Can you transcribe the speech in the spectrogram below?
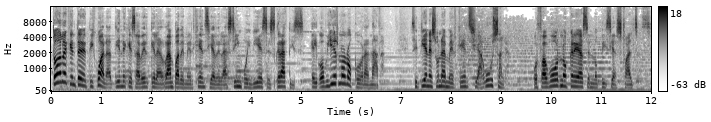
Toda la gente de Tijuana tiene que saber que la rampa de emergencia de las 5 y 10 es gratis. El gobierno no cobra nada. Si tienes una emergencia, úsala. Por favor, no creas en noticias falsas.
